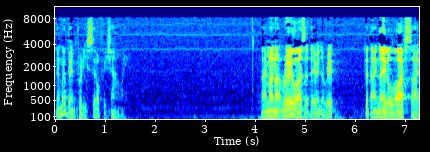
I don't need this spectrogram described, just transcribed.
then we've been pretty selfish, aren't we? They may not realise that they're in the rip, but they need a lifesaver.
